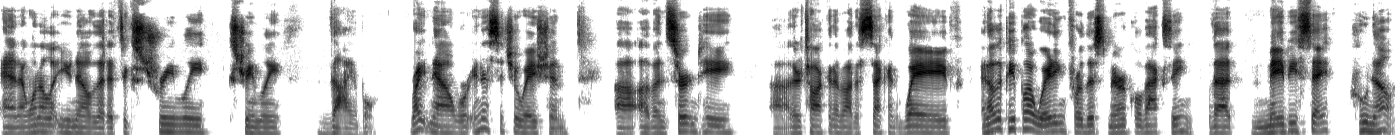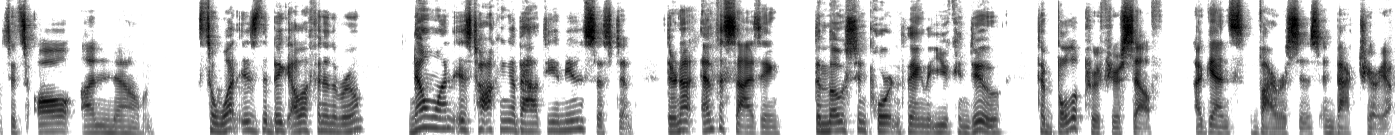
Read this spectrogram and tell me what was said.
And I want to let you know that it's extremely, extremely valuable. Right now, we're in a situation uh, of uncertainty. Uh, they're talking about a second wave, and other people are waiting for this miracle vaccine that may be safe. Who knows? It's all unknown. So, what is the big elephant in the room? No one is talking about the immune system. They're not emphasizing the most important thing that you can do to bulletproof yourself against viruses and bacteria.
